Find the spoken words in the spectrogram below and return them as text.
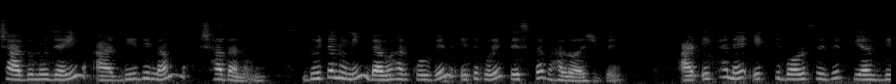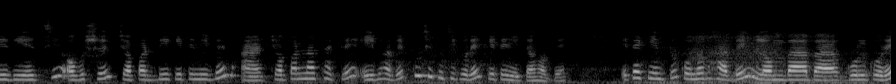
স্বাদ অনুযায়ী, আর দিয়ে দিলাম সাদা নুন। দুইটা নুনই ব্যবহার করবেন, এতে করে টেস্টটা ভালো আসবে। আর এখানে একটি বড় সাইজের পেঁয়াজ দিয়ে দিয়েছি, অবশ্যই চপার দিয়ে কেটে নেবেন, আর চপার না থাকলে এইভাবে কুচি কুচি করে কেটে নিতে হবে। এটা কিন্তু কোনোভাবেই লম্বা বা গোল করে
